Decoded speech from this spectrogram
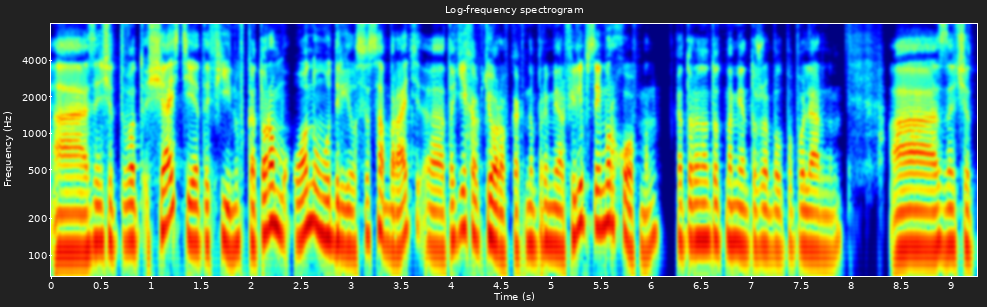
А, значит, вот «Счастье» — это фильм, в котором он умудрился собрать а, таких актеров, как, например, Филипп Сеймур Хоффман, который на тот момент уже был популярным, а, значит,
